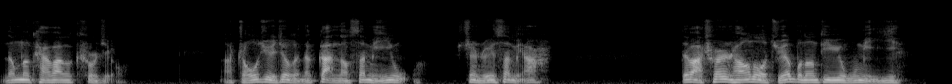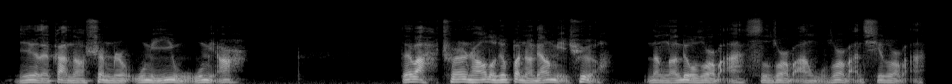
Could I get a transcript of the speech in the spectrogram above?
能不能开发个 Q 九，啊，轴距就给它干到三米一五。甚至于三米二，对吧？车身长度绝不能低于五米一，你也得干到甚至五米一五、五米二，对吧？车身长度就奔着两米去了，弄个六座版、四座版、五座版、七座版，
